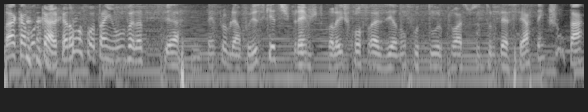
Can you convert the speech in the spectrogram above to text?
Tá, acabou, cara. Cada um vai votar em um, vai dar tudo certo. Tem problema. Por isso que esses prêmios, quando a gente for fazer num futuro próximo, se tudo der certo, tem que juntar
